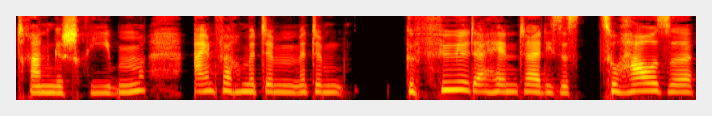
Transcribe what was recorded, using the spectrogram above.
dran geschrieben, einfach mit dem mit dem Gefühl dahinter, dieses Zuhause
